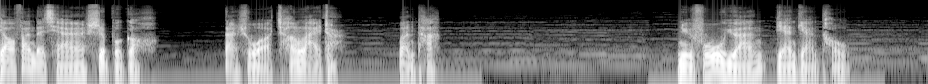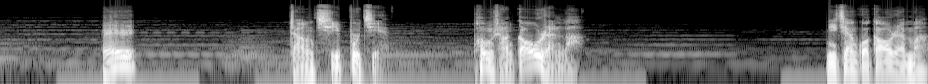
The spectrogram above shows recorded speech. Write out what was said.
要饭的钱是不够，但是我常来这儿。问他，女服务员点点头。哎，张琪不解，碰上高人了。你见过高人吗？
